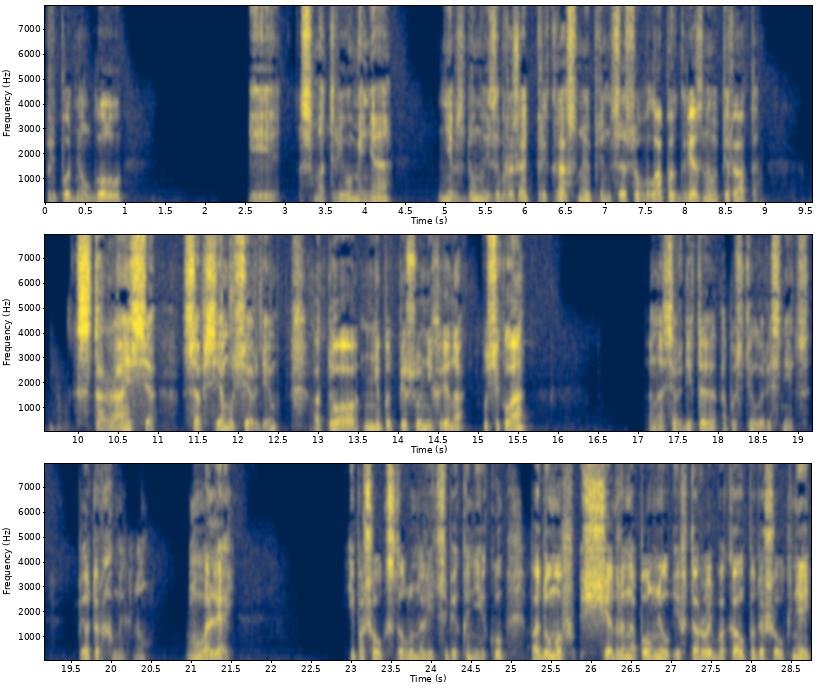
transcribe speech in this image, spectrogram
приподнял голову. И смотри у меня, не вздумай изображать прекрасную принцессу в лапах грязного пирата. Старайся со всем усердием, а то не подпишу ни хрена. Усекла? Она сердито опустила ресницы. Петр хмыкнул. Ну, валяй. И пошел к столу налить себе коньяку. Подумав, щедро наполнил и второй бокал, подошел к ней,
